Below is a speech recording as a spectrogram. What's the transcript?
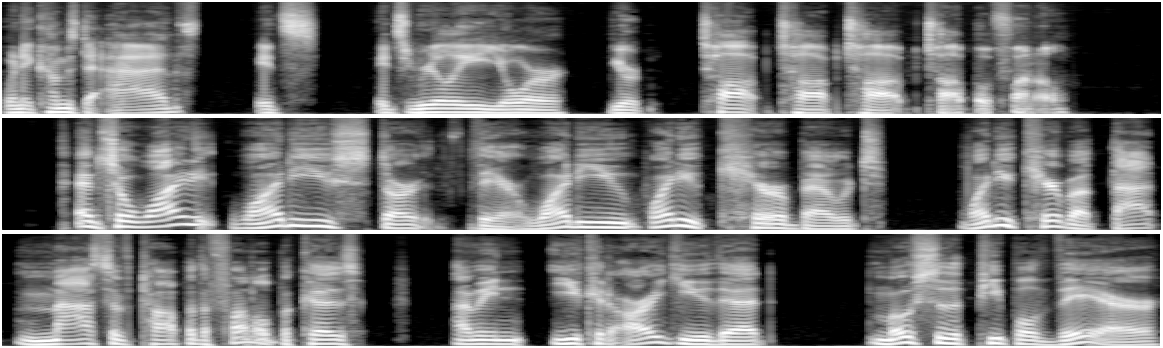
when it comes to ads, it's, it's really your, your top, top, top, top of funnel. And so why do, why do you start there? Why do you why do you care about why do you care about that massive top of the funnel? Because I mean, you could argue that most of the people there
